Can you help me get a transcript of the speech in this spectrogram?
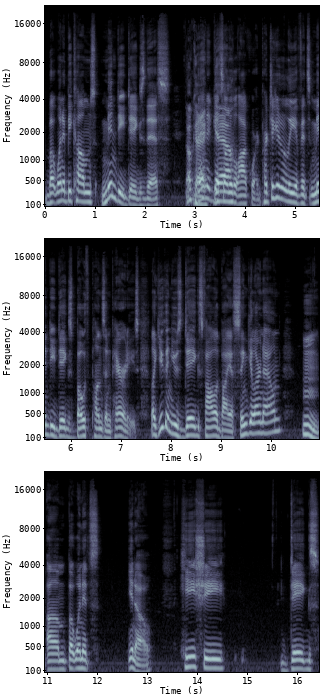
but when it becomes Mindy digs this, Okay. then it gets yeah. a little awkward. Particularly if it's Mindy digs both puns and parodies. Like you can use digs followed by a singular noun, Hmm. um, but when it's, you know, he, she digs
